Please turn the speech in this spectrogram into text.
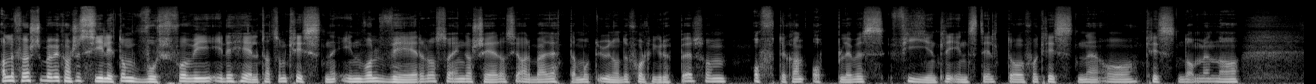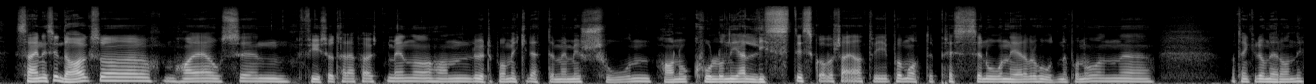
Aller først bør vi kanskje si litt om hvorfor vi i det hele tatt som kristne involverer oss og engasjerer oss i arbeidet retta mot unådde folkegrupper, som ofte kan oppleves fiendtlig innstilt overfor kristne og kristendommen. og Seinest i dag så har jeg hos en fysioterapeuten min, og han lurte på om ikke dette med misjon har noe kolonialistisk over seg, at vi på en måte presser noe nedover hodene på noen. Eh, hva tenker du om det, Ronny?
